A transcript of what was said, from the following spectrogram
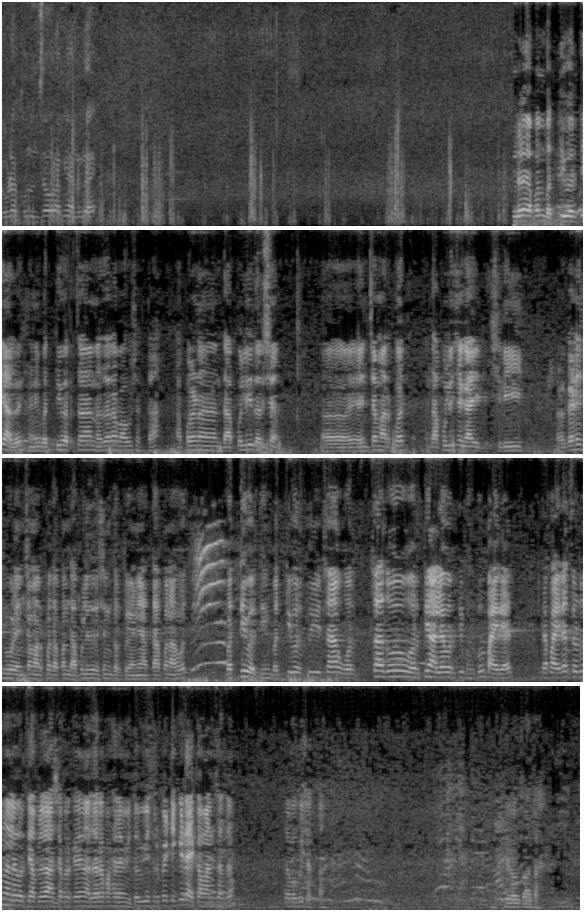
एवढ्या खोल उंचावर आम्ही आलेलो आहे. मंडळी आपण बत्तीवरती आलोय आणि बत्तीवरचा नजारा पाहू शकता. आपण दापोली दर्शन यांच्या मार्फत दापोलीचे गाईड श्री गणेश भोळ यांच्या मार्फत आपण दापोली दर्शन करतोय आणि आता आपण आहोत बत्तीवरती. बत्तीवरतीचा वरचा जो वरती आल्यावरती भरपूर पायऱ्या आहेत. त्या पायऱ्या चढून आल्यावरती आपल्याला अशा प्रकारे नजारा पाहायला मिळतो. वीस रुपये तिकीट आहे का माणसाचं. तर बघू शकता. फिरवतो आता.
